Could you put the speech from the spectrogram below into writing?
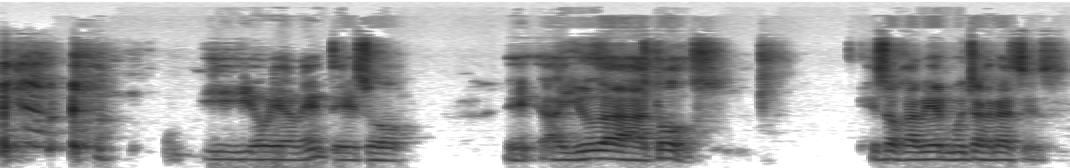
y obviamente eso eh, ayuda a todos. Eso, Javier, muchas gracias.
